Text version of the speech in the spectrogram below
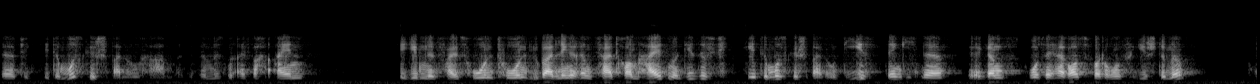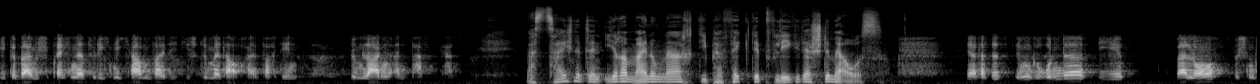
äh, fixierte Muskelspannung haben. Also wir müssen einfach einen gegebenenfalls hohen Ton über einen längeren Zeitraum halten und diese fixierte Muskelspannung, die ist, denke ich, eine äh, ganz große Herausforderung für die Stimme die wir beim Sprechen natürlich nicht haben, weil sich die Stimme da auch einfach den Stimmlagen anpassen kann. Was zeichnet denn Ihrer Meinung nach die perfekte Pflege der Stimme aus? Ja, das ist im Grunde die Balance zwischen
